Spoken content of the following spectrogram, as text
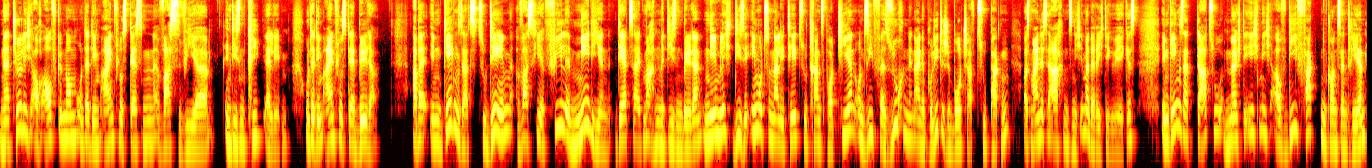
natürlich auch aufgenommen unter dem Einfluss dessen, was wir in diesem Krieg erleben, unter dem Einfluss der Bilder, aber im Gegensatz zu dem, was hier viele Medien derzeit machen mit diesen Bildern, nämlich diese Emotionalität zu transportieren und sie versuchen in eine politische Botschaft zu packen, was meines Erachtens nicht immer der richtige Weg ist, im Gegensatz dazu möchte ich mich auf die Fakten konzentrieren,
